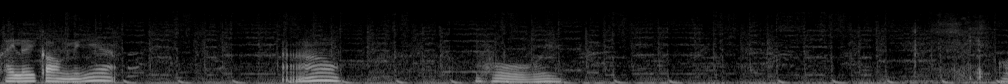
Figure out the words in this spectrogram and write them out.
ใครเลยกล่องเนี้ยเอาโอ้โหยโอ้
